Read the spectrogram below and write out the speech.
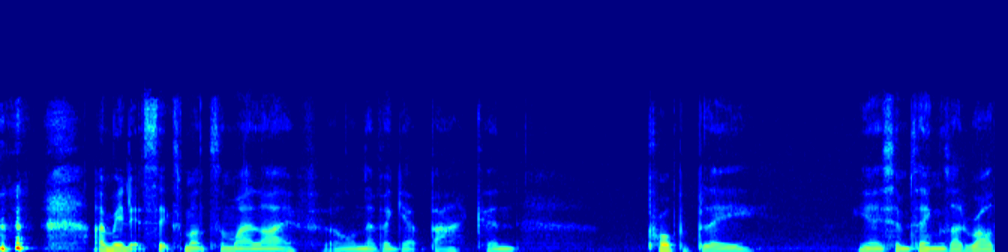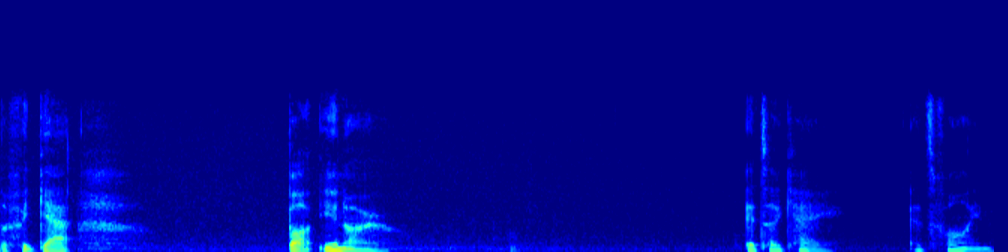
I mean, it's six months of my life I'll never get back, and probably you know, some things I'd rather forget. But, you know, it's okay. It's fine.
